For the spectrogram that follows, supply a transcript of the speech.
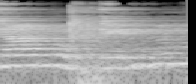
രണ്ടു ദീനം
